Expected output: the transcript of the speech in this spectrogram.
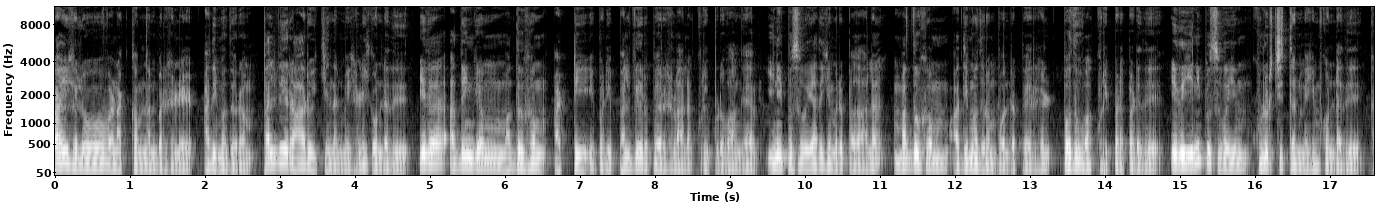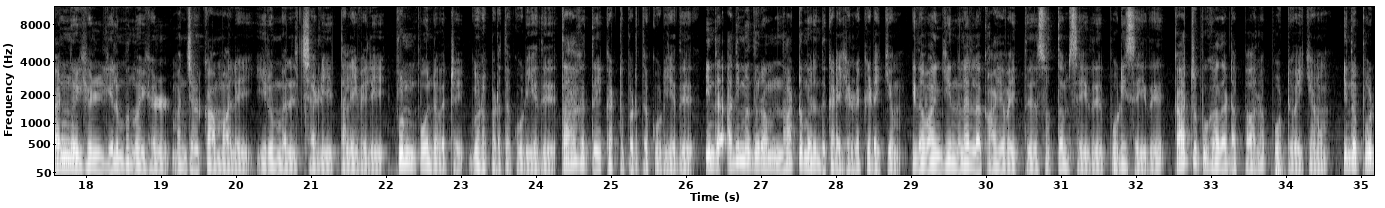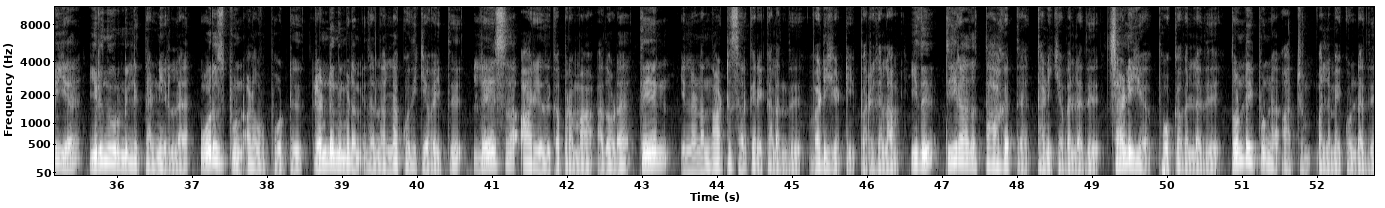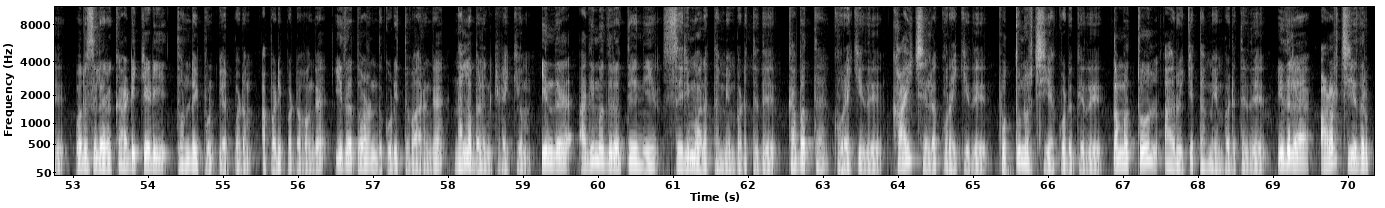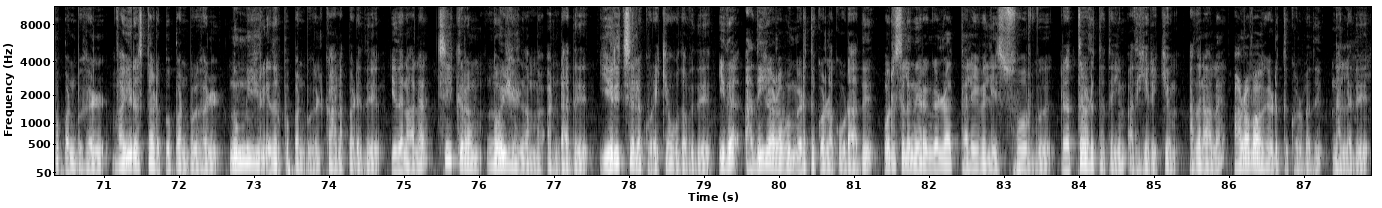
Hi hello வணக்கம் நண்பர்களே. அதிமதுரம் பல்வேறு ஆரோக்கிய நன்மைகளை கொண்டது. இத அதிகம் மதுகம் அட்டி இப்படி பல்வேறு பெயர்களால் குறிப்பிடுவாங்க. இனிப்பு சுவை அதிகம் இருப்பதால மதுகம் அதிமதுரம் போன்ற பெயர்கள் பொதுவாக குறிப்பிடப்படுது. இது இனிப்பு சுவையும் குளிர்ச்சித்தன்மையும் கொண்டது. கண் நோய்கள் எலும்பு நோய்கள் மஞ்சள் காமாலை இருமல் சளி தலைவலி புண் போன்றவற்றை குணப்படுத்தக்கூடியது. தாகத்தை கட்டுப்படுத்தக்கூடியது. இந்த அதிமதுரம் நாட்டு மருந்து கடைகளில் கிடைக்கும். இதை வாங்கி நிழல்ல காய வைத்து சுத்தம் செய்து பொடி செய்து காற்று புகாத டப்பால போட்டு வைக்கணும். இந்த பொடியை இருநூறு மில்லி தண்ணீரில் ஒரு ஸ்பூன் அளவு போட்டு ரெண்டு நிமிடம் இதை நல்லா கொதிக்க வைத்து லேசாக ஆறியதுக்கு அப்புறமா அதோட தேன் இல்லைன்னா நாட்டு சர்க்கரை கலந்து வடிகட்டி பருகலாம். இது தீராத தாகத்தை தணிக்க வல்லது சளிய போக்க வல்லது தொண்டை புண்ணை ஆற்றும் வல்லமை கொண்டது. ஒரு சிலருக்கு அடிக்கடி தொண்டை புண் ஏற்படும். அப்படிப்பட்டவங்க இதை தொடர்ந்து குடித்து வாருங்க நல்ல பலன் கிடைக்கும். இந்த அதிமதுர தேநீர் செரிமானத்தை மேம்படுத்துது கபத்தை குறைக்குது காய்ச்சலை குறைக்குது புத்துணர்ச்சியை கொடுக்குது நம்ம தோல் ஆரோக்கியத்தை மேம்படுத்துது. இதுல அழற்சி எதிர்ப்பு பண்புகள் வைரஸ் தடுப்பு பண்புகள் நுண்ணுயிர் எதிர்ப்பு பண்புகள் காணப்படுது. இதனால சீக்கிரம் நோய்கள் நம்ம அண்டாது எரிச்சலை குறைக்க உதவுது. இதை அதிக அளவும் எடுத்துக்கொள்ளக்கூடாது. ஒரு சில நேரங்களில் தலைவலி சோர்வு இரத்த அழுத்தத்தையும் அதிகரிக்கும். அதனால அளவாக எடுத்துக்கொள்வது நல்லது.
